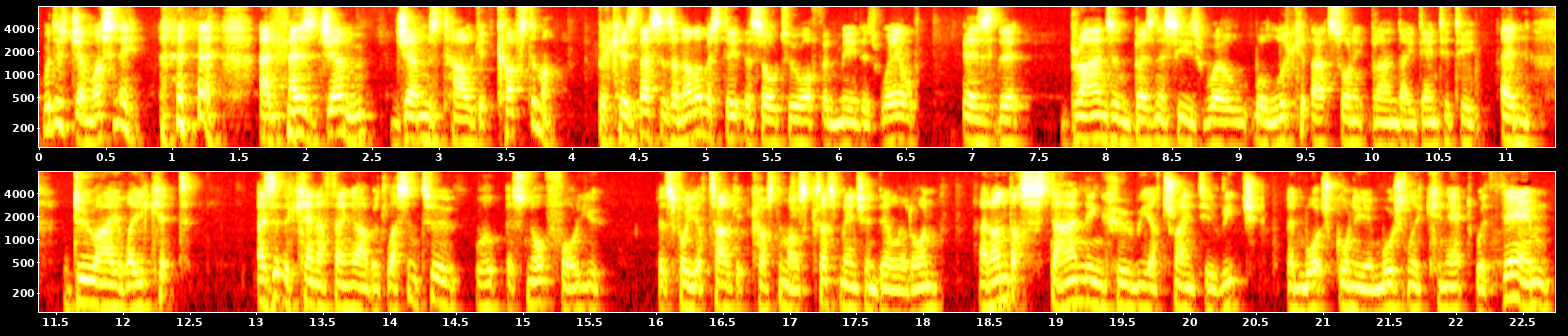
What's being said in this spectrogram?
what does Jim listen to, and is Jim Jim's target customer? Because this is another mistake that's all too often made as well, is that brands and businesses will will look at that sonic brand identity and do I like it? Is it the kind of thing I would listen to? Well, it's not for you. It's for your target customers. Chris mentioned earlier on, and understanding who we are trying to reach and what's going to emotionally connect with them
